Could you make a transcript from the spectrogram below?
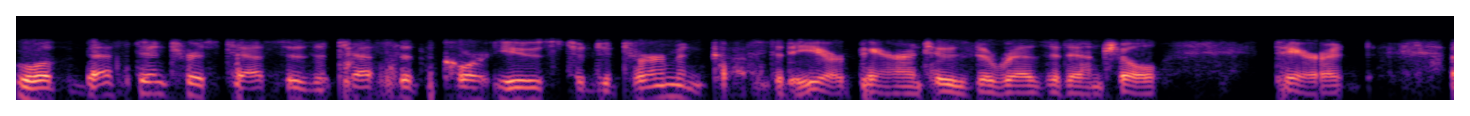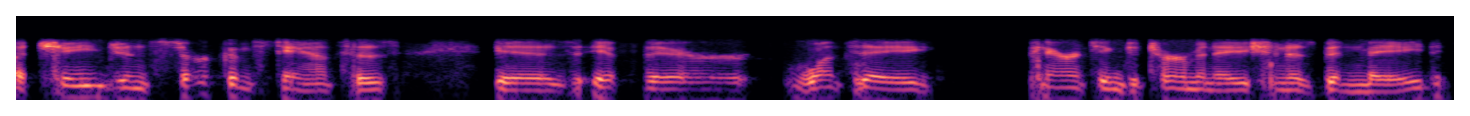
well, the best interest test is a test that the court used to determine custody or parent who's the residential parent. A change in circumstances is if there once a parenting determination has been made,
